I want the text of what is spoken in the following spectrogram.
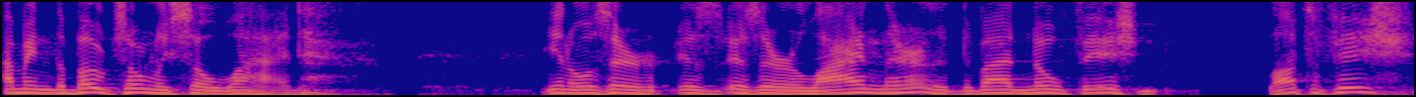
I mean, the boat's only so wide. You know, is there, is, is there a line there that divides no fish, lots of fish?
